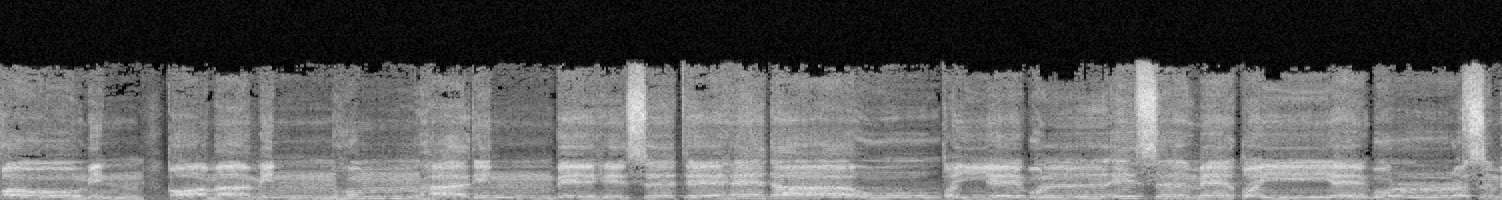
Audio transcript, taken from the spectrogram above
قوم قام منهم هاد به استهداء طيب الاسم طيب الرسم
